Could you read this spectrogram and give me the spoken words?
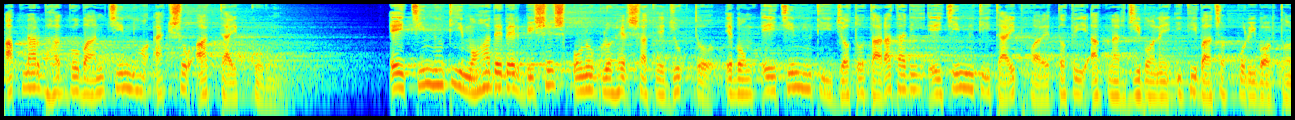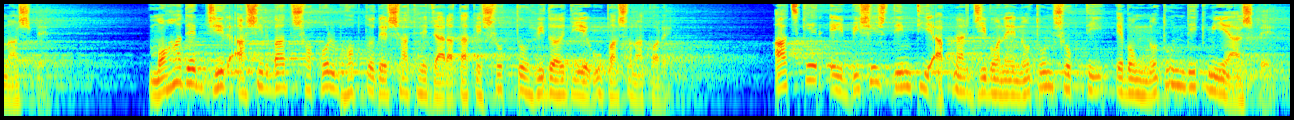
আপনার ভাগ্যবান চিহ্ন একশো আট টাইপ করুন। এই চিহ্নটি মহাদেবের বিশেষ অনুগ্রহের সাথে যুক্ত এবং এই চিহ্নটি যত তাড়াতাড়ি এই চিহ্নটি টাইপ হয় ততই আপনার জীবনে ইতিবাচক পরিবর্তন আসবে। মহাদেবজির আশীর্বাদ সকল ভক্তদের সাথে যারা তাকে সত্য হৃদয় দিয়ে উপাসনা করে। আজকের এই বিশেষ দিনটি আপনার জীবনে নতুন শক্তি এবং নতুন দিক নিয়ে আসবে।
